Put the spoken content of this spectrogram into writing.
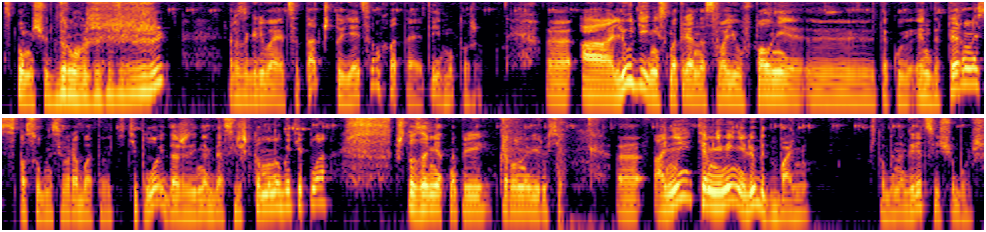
с помощью дрожжи, разогревается так, что яйцам хватает, и ему тоже. Э, а люди, несмотря на свою вполне э, такую эндотермность, способность вырабатывать тепло, и даже иногда слишком много тепла, что заметно при коронавирусе, э, они, тем не менее, любят баню, чтобы нагреться еще больше.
